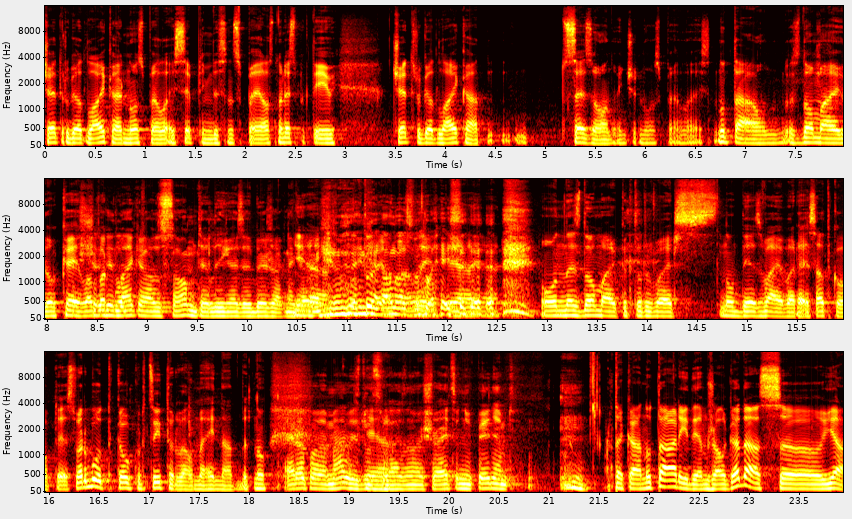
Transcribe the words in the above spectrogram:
četru gadu laikā ir nospēlējis 70 spēles, nu, respektīvi, četru gadu laikā sezonu viņš ir nospēlējis. Nu, tā, es domāju, ok, labi. Varbūt laikā uz savām te līgā aiziet biežāk nekā viņš to nospēlējis. Jā, jā. Un es domāju, ka tur vairs nu, diez vai varēs atkopties. Varbūt kaut kur citur vēl mēģināt. Bet, nu, Eiropā vienmēr viss būs jāzina, vai Šveice viņu pieņemt. Tā, kā, nu, tā arī, diemžēl, gadās. Jā,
